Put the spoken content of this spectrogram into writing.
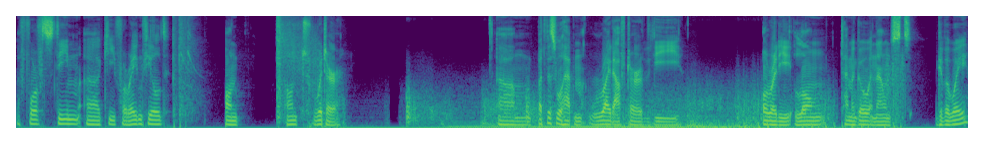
a fourth Steam uh, key for Ravenfield on, on Twitter. Um, but this will happen right after the already long time ago announced giveaway.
